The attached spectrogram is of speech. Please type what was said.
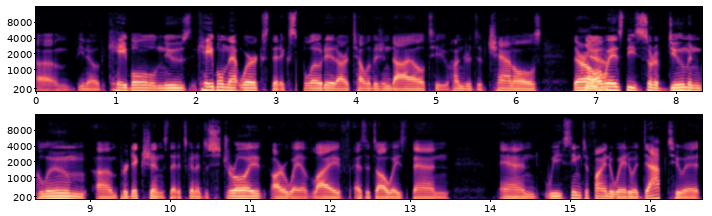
um, you know the cable news cable networks that exploded our television dial to hundreds of channels there are Yeah. always these sort of doom and gloom um, predictions that it's going to destroy our way of life as it's always been and we seem to find a way to adapt to it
